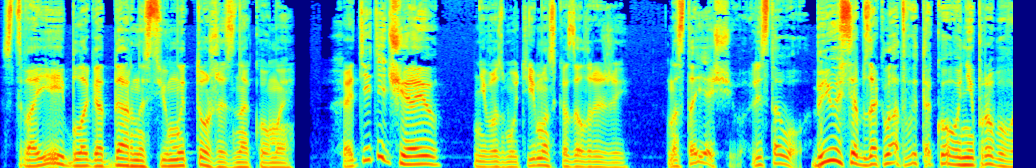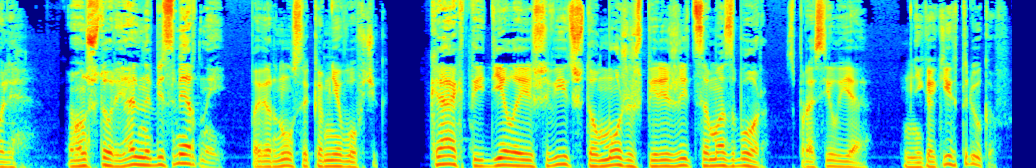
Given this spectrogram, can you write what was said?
с твоей благодарностью мы тоже знакомы. «Хотите чаю?» – невозмутимо сказал Рыжий. «Настоящего, листового. Бьюсь об заклад, вы такого не пробовали. Он что, реально бессмертный?» – повернулся ко мне Вовчик. «Как ты делаешь вид, что можешь пережить самосбор?» – спросил я. «Никаких трюков.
